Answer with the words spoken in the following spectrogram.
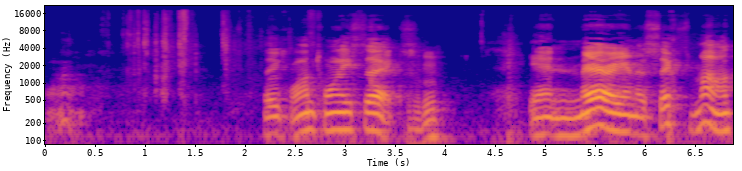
Wow. Luke 126. Mm-hmm. In Mary, in the sixth month,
